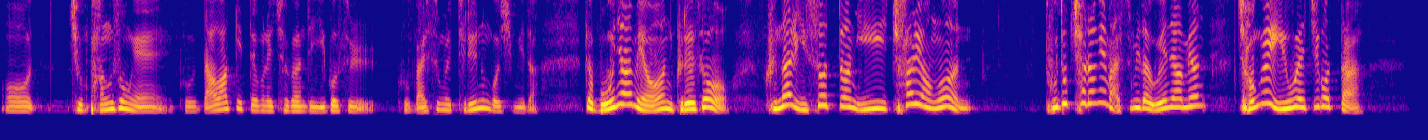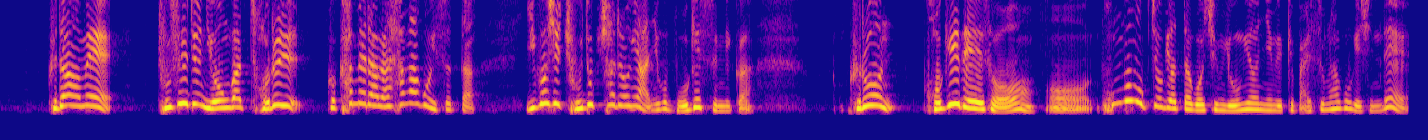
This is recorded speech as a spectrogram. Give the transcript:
어, 지금 방송에 그 나왔기 때문에 제가 이제 이것을 그 말씀을 드리는 것입니다. 그러니까 뭐냐면 그래서 그날 있었던 이 촬영은 도둑 촬영이 맞습니다. 왜냐하면 정회 이후에 찍었다. 그 다음에 조수진 의원과 저를 그 카메라가 향하고 있었다. 이것이 조둑 촬영이 아니고 뭐겠습니까? 그런 거기에 대해서 어, 홍보 목적이었다고 지금 용 의원님이 이렇게 말씀을 하고 계신데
